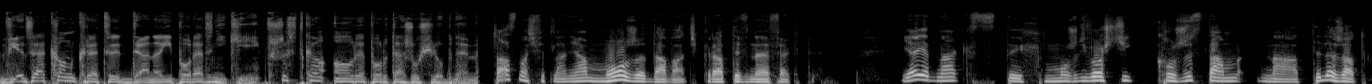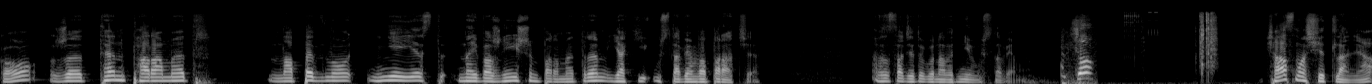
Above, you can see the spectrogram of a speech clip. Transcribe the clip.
Wiedza, konkrety, dane i poradniki. Wszystko o reportażu ślubnym. Czas naświetlania może dawać kreatywne efekty. Ja jednak z tych możliwości korzystam na tyle rzadko, że ten parametr na pewno nie jest najważniejszym parametrem, jaki ustawiam w aparacie. A w zasadzie tego nawet nie ustawiam. Co? Czas naświetlania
